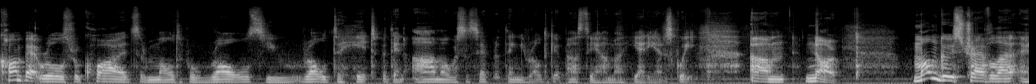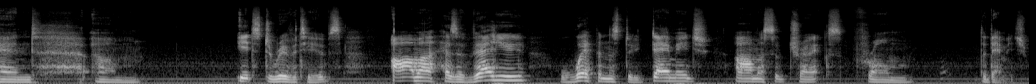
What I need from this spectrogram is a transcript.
combat rules required sort of multiple rolls. You rolled to hit, but then armor was a separate thing. You rolled to get past the armor, yada yada squee. Um, no. Mongoose Traveller and um, its derivatives armor has a value, weapons do damage, armor subtracts from the damage.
